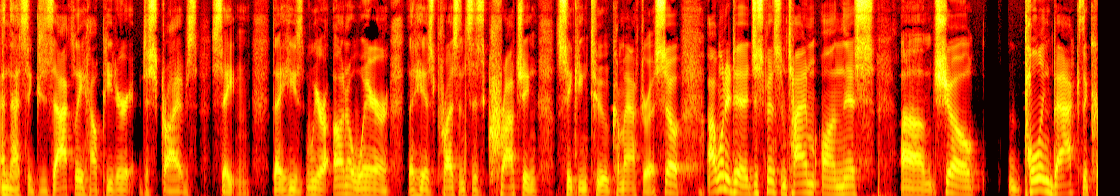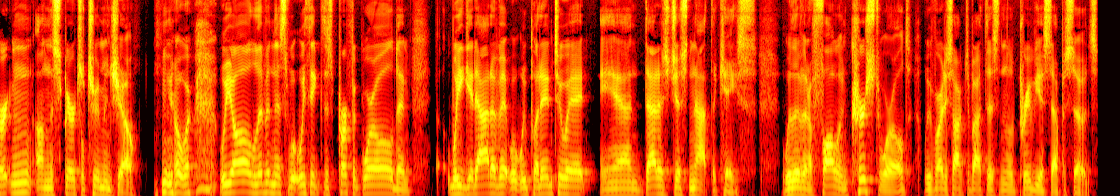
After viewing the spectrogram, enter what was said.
And that's exactly how Peter describes Satan. That he's we are unaware that his presence is crouching, seeking to come after us. So I wanted to just spend some time on this um, show pulling back the curtain on the spiritual Truman Show. You know, we all live in this what we think this perfect world, and we get out of it what we put into it, and that is just not the case. We live in a fallen, cursed world. We've already talked about this in the previous episodes.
